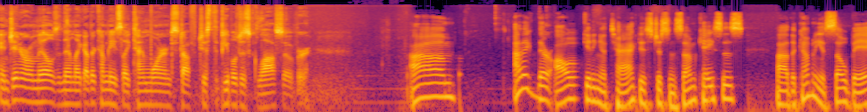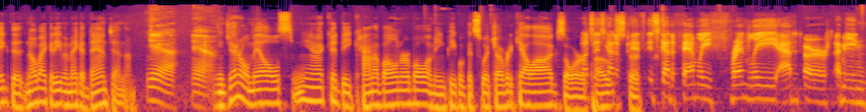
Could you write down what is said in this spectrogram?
and General Mills, and then like other companies like Time Warner and stuff, just the people just gloss over? Um, I think they're all getting attacked. It's just in some cases, uh, the company is so big that nobody could even make a dent in them. Yeah, yeah, I mean, General Mills, yeah, could be kind of vulnerable. I mean, people could switch over to Kellogg's or Well, it's, it's got Post. a or, it's, it's got a family friendly added or I mean.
